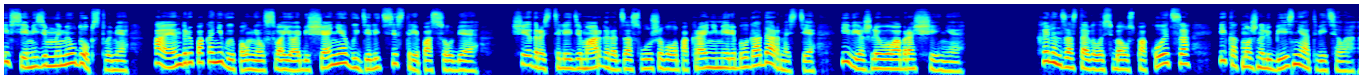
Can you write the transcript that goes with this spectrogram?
и всеми земными удобствами, а Эндрю пока не выполнил свое обещание выделить сестре пособие. Щедрость леди Маргарет заслуживала по крайней мере благодарности и вежливого обращения. Хелен заставила себя успокоиться и как можно любезнее ответила.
